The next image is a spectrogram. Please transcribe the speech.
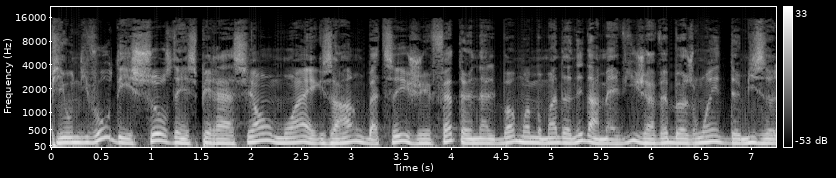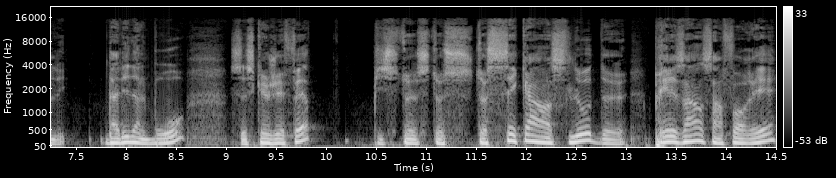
Puis au niveau des sources d'inspiration, moi exemple, bah tu sais, j'ai fait un album moi à un moment donné dans ma vie, j'avais besoin de m'isoler, d'aller dans le bois, c'est ce que j'ai fait. Puis cette, cette, cette séquence là de présence en forêt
